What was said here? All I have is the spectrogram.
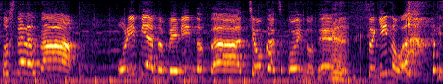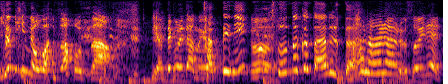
そしたらさオリビアとベリンダさ超賢いので、うん。次の 次の技をさやってくれたのよ。勝手に、うん。そんなことあるんだ。あるあるある。それで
